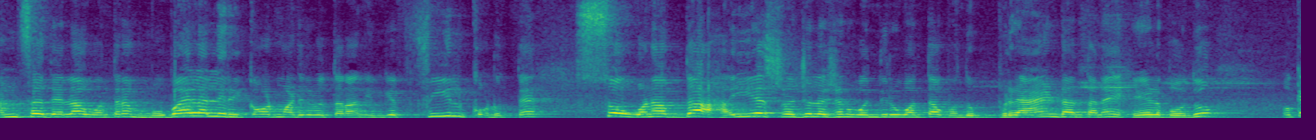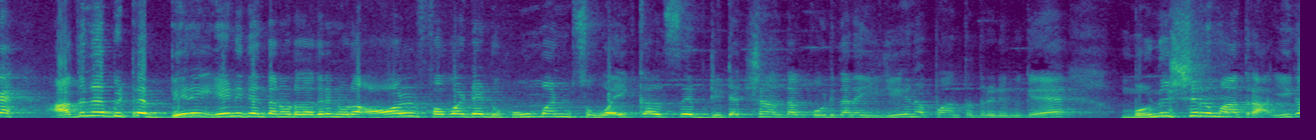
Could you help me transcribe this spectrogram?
ಅನ್ಸೋದೆಲ್ಲ ಒಂಥರ ಮೊಬೈಲ್ ಅಲ್ಲಿ ರೆಕಾರ್ಡ್ ಮಾಡಿರೋ ತರ ನಿಮಗೆ ಫೀಲ್ ಕೊಡುತ್ತೆ. So one of the highest resolution ಹೊಂದಿರುವಂಥ ಒಂದು ಬ್ರ್ಯಾಂಡ್ ಅಂತಾನೆ ಹೇಳ್ಬೋದು. ಓಕೆ ಅದನ್ನ ಬಿಟ್ಟರೆ ಬೇರೆ ಏನಿದೆ ಅಂತ ನೋಡೋದಾದ್ರೆ ನೋಡೋ all forwarded humans vehicle safe detection ಅಂತ ಕೊಟ್ಟಿದ್ದಾನೆ. ಏನಪ್ಪ ಅಂತಂದ್ರೆ ನಿಮಗೆ ಮನುಷ್ಯರು ಮಾತ್ರ, ಈಗ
